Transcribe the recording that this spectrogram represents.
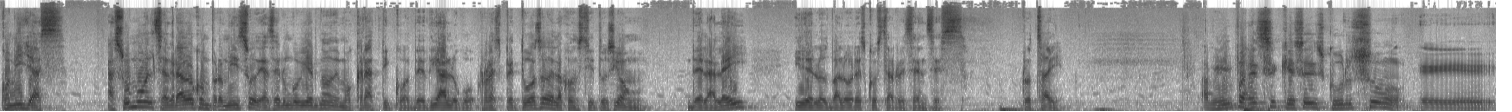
comillas, asumo el sagrado compromiso de hacer un gobierno democrático, de diálogo, respetuoso de la Constitución, de la ley y de los valores costarricenses. Rotzai. A mí me parece que ese discurso, eh,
